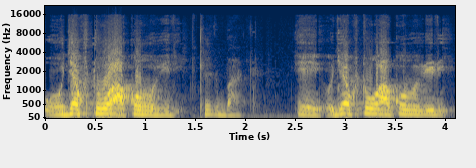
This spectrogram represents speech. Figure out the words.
Ojja kutuwaako bubiri. Kickback. Eh, ojja kutuwaako bubiri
